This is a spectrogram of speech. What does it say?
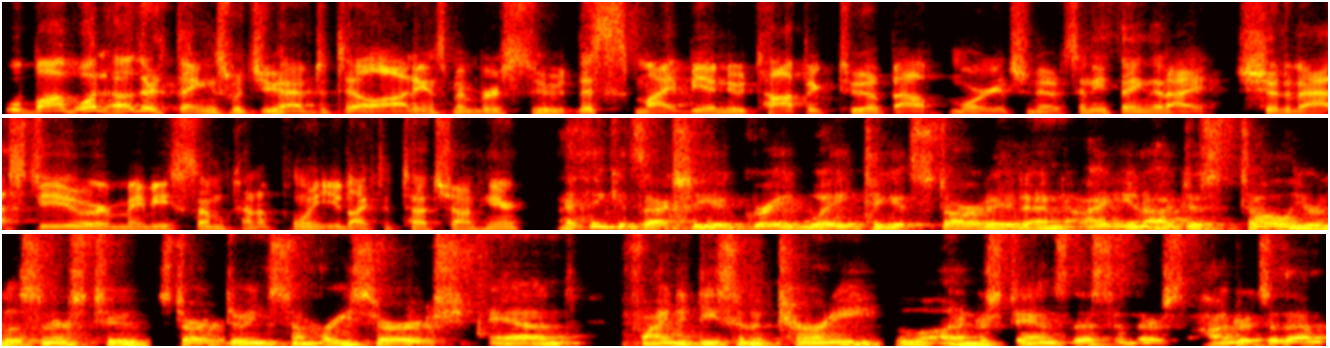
Well, Bob, what other things would you have to tell audience members who this might be a new topic to about mortgage notes? Anything that I should have asked you, or maybe some kind of point you'd like to touch on here? I think it's actually a great way to get started. And I, you know, I just tell your listeners to start doing some research and find a decent attorney who understands this. And there's hundreds of them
